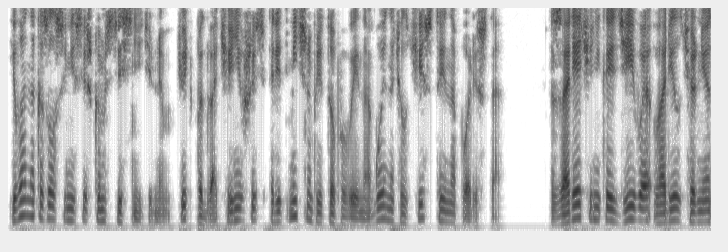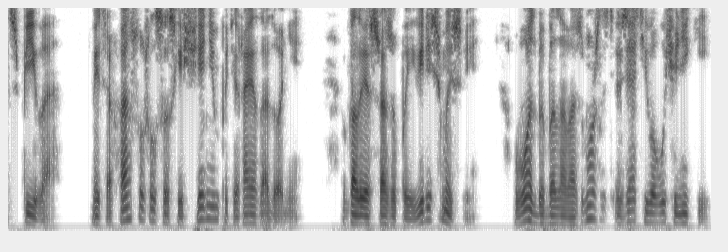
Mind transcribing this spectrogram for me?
Иван оказался не слишком стеснительным. Чуть подбоченившись, ритмично притопывая ногой, начал чисто и напористо. За реченькой дива варил чернец пива. Митрофан слушал с восхищением, потирая ладони. В голове сразу появились мысли. Вот бы была возможность взять его в ученики.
